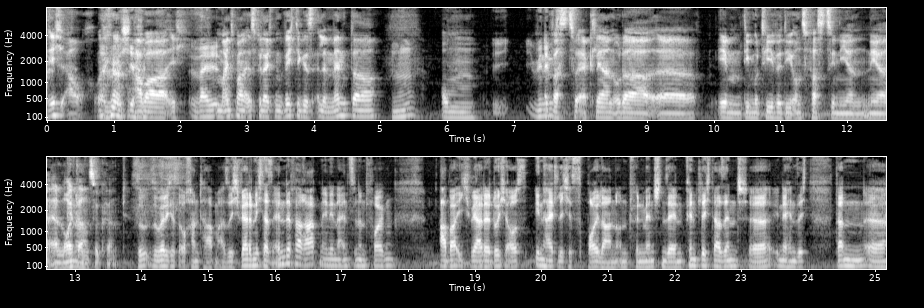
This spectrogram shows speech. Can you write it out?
Ich auch. Ich- Aber ich, Weil- manchmal ist vielleicht ein wichtiges Element da, um Wir nehmen etwas zu erklären oder äh, eben die Motive, die uns faszinieren, näher erläutern Genau. zu können. So, so werde ich es auch handhaben. Also ich werde nicht das Ende verraten in den einzelnen Folgen, aber ich werde durchaus inhaltliches spoilern. Und wenn Menschen sehr empfindlich da sind äh, in der Hinsicht, dann äh,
